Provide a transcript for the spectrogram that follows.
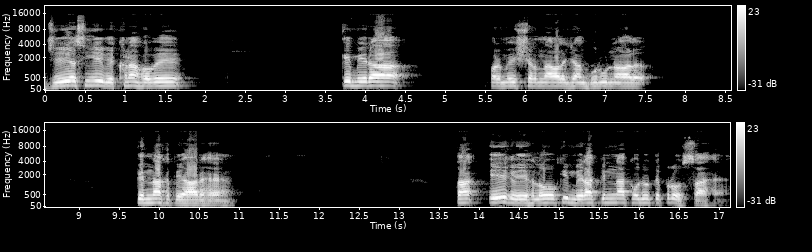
ਜੇ ਅਸੀਂ ਇਹ ਵੇਖਣਾ ਹੋਵੇ ਕਿ ਮੇਰਾ ਪਰਮੇਸ਼ਰ ਨਾਲ ਜਾਂ ਗੁਰੂ ਨਾਲ ਕਿੰਨਾ ਕੁ ਪਿਆਰ ਹੈ, ਤਾਂ ਇਹ ਵੇਖ ਲਓ ਕਿ ਮੇਰਾ ਕਿੰਨਾ ਕੁ ਉਹਦੇ ਉੱਤੇ ਭਰੋਸਾ ਹੈ।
